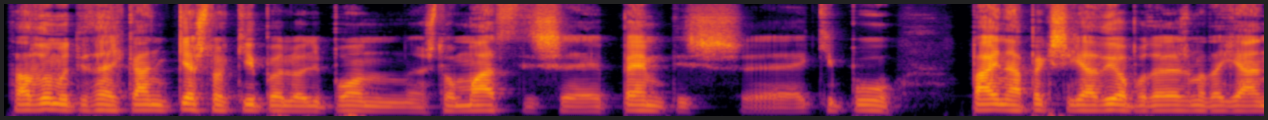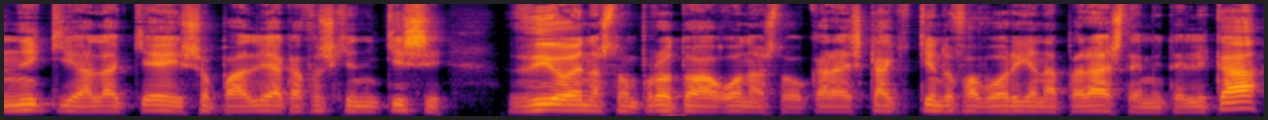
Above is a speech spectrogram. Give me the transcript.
Θα δούμε τι θα έχει κάνει και στο κύπελο λοιπόν στο μάτς της ε, Πέμπτης εκεί που πάει να παίξει για δύο αποτελέσματα για νίκη αλλά και ισοπαλία καθώς και νικήσει 2-1 στον πρώτο αγώνα στο Καραϊσκάκι και είναι το φαβορή για να περάσει τα ημιτελικά.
